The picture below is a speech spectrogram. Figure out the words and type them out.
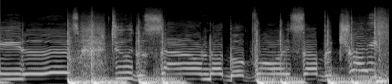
to the sound of the voice of the.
